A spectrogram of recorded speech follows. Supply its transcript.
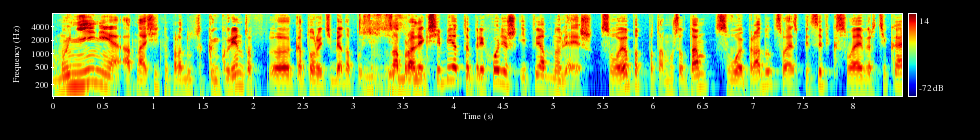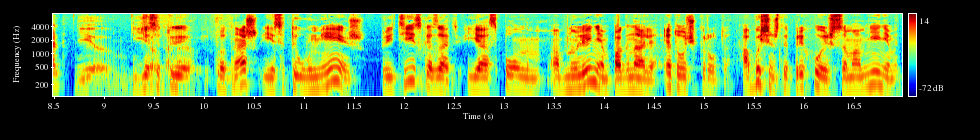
мнение относительно продукта конкурентов, э, которые тебя, допустим, забрали к себе, ты приходишь и ты обнуляешь свой опыт, потому что там свой продукт, своя специфика, своя вертикаль. И, э, Если ты, вот знаешь, если ты умеешь прийти и сказать, я с полным обнулением, погнали, это очень круто. Обычно же ты приходишь с самомнением,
